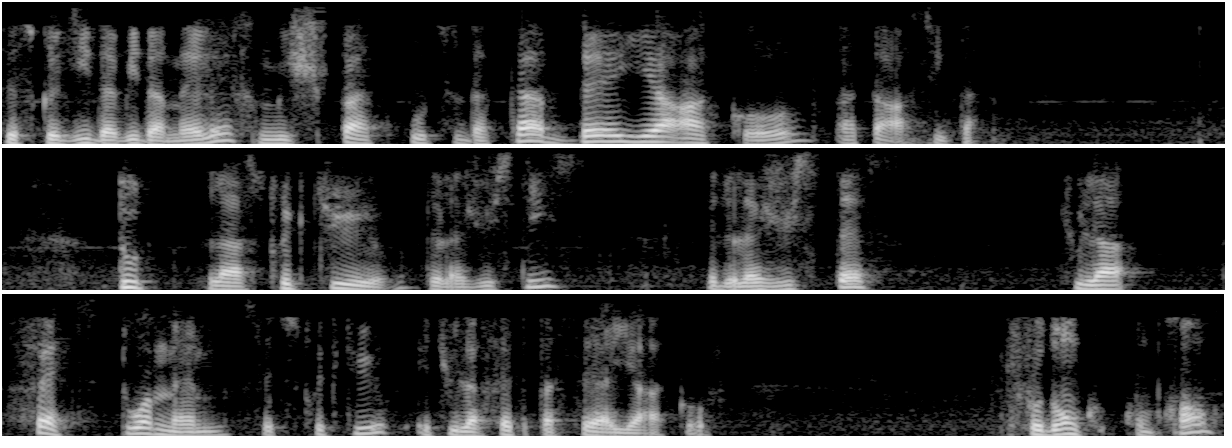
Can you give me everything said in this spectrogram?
C'est ce que dit David Amelech, Mishpat Utzdaka Beyaakov Ata'asita. Toute la structure de la justice et de la justesse, tu l'as faite toi-même, cette structure, et tu l'as faite passer à Yaakov. Il faut donc comprendre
